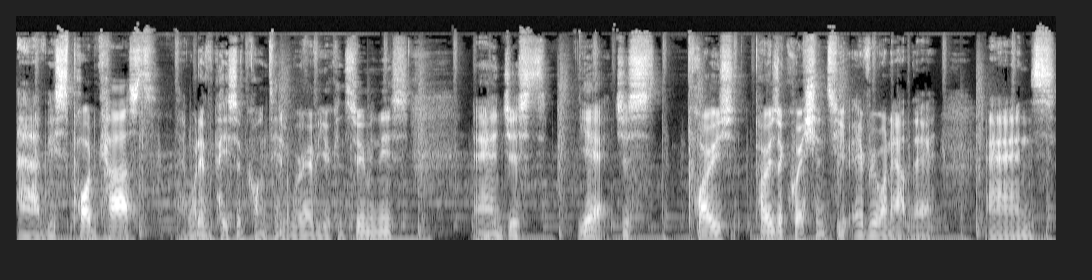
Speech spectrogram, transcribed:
uh, this podcast, and whatever piece of content wherever you're consuming this and just yeah just pose pose a question to everyone out there and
